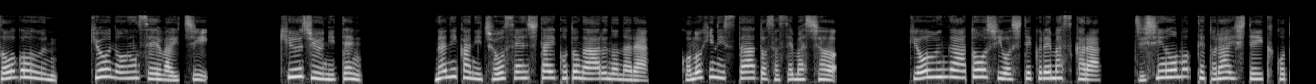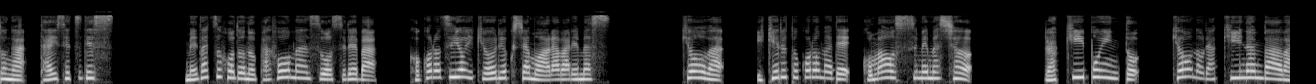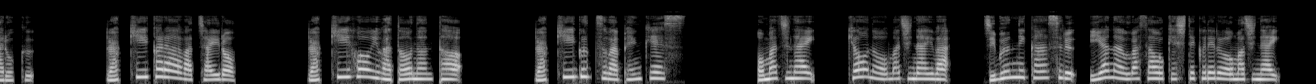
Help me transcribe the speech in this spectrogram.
総合運。今日の運勢は1位。92点。何かに挑戦したいことがあるのなら、この日にスタートさせましょう。強運が後押しをしてくれますから、自信を持ってトライしていくことが大切です。目立つほどのパフォーマンスをすれば、心強い協力者も現れます。今日は、行けるところまで駒を進めましょう。ラッキーポイント。今日のラッキーナンバーは6。ラッキーカラーは茶色。ラッキーフォーイは東南東。ラッキーグッズはペンケース。おまじない。今日のおまじないは、自分に関する嫌な噂を消してくれるおまじない。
